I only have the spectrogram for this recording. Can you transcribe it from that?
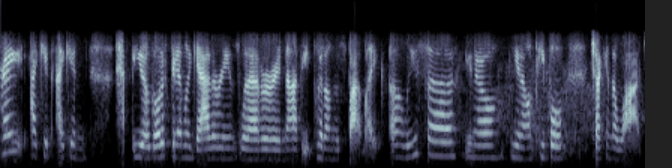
right? I can I can you know go to family gatherings whatever and not be put on the spot like oh Lisa you know you know people checking the watch.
